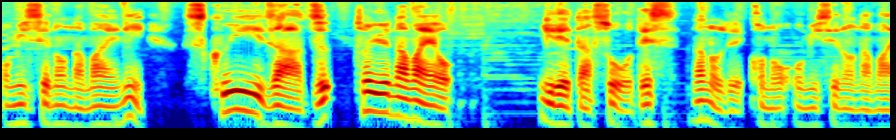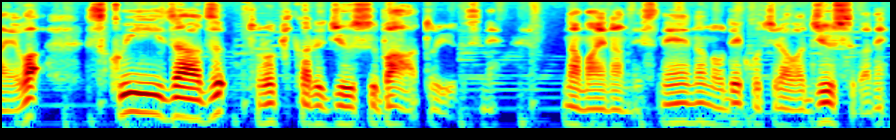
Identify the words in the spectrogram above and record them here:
お店の名前にスクイーザーズという名前を入れたそうです。なので、このお店の名前は、スクイーザーズトロピカルジュースバーというですね、名前なんですね。なので、こちらはジュースがね、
